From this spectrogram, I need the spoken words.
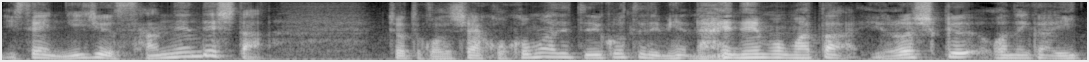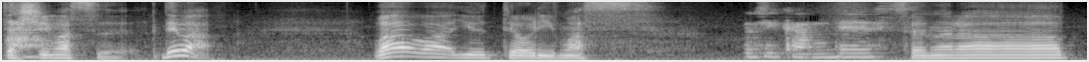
2023年でした。ちょっと今年はここまでということで、み来年もまたよろしくお願いいたします。では、わーわー言っております。お時間です。さよなら。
